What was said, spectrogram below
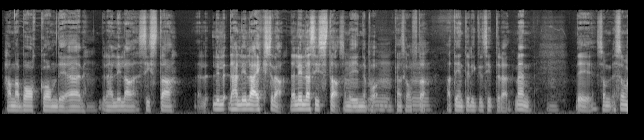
hamnar bakom, det är den här lilla sista, det här lilla extra, här lilla sista som vi är inne på Mm. ganska ofta. Mm. Att det inte riktigt sitter där. Men det är, som, som,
